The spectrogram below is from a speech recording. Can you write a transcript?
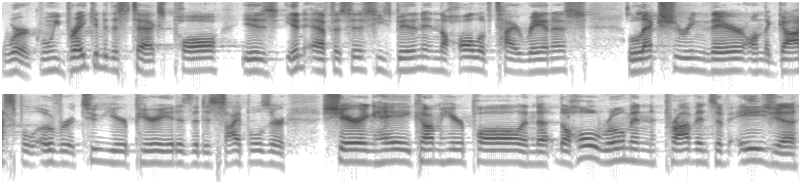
work. When we break into this text, Paul is in Ephesus. He's been in the hall of Tyrannus, lecturing there on the gospel over a two year period as the disciples are sharing, hey, come here, Paul. And the, the whole Roman province of Asia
